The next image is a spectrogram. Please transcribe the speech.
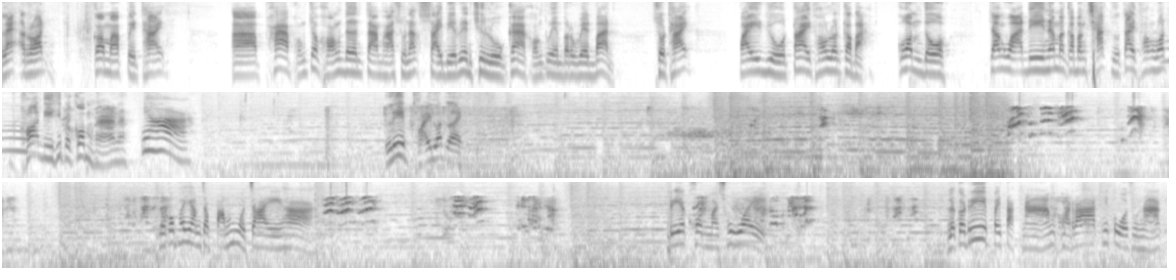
และร้อนก็มาปิดท้ายอ่าภาพของเจ้าของเดินตามหาสุนัขไซบีเรียนชื่อลูก้าของตัวเองบริเวณบ้าน สุดท้ายไปอยู่ใต้ท้องรถกระบะ ก้มดูจังหวะดีนะมันกำลังชักอยู่ใต้ท้องรถเพราะดีที่ไปก้มหานะ เนี่ยค่ะ รีบถอยรถเลย แล้วก็พยายามจะปั๊มหัวใจค่ะ เรียกคนมาช่วย แล้วก็รีบไปตักน้ำมาราดที่ตัวสุนัข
